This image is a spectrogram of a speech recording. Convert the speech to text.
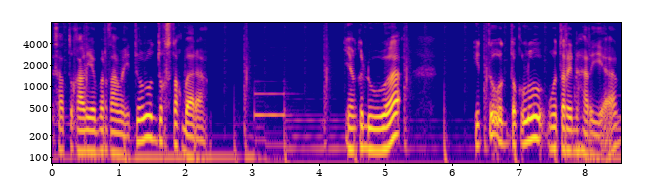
satu kali yang pertama itu lu untuk stok barang. Yang kedua itu untuk lu muterin harian.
